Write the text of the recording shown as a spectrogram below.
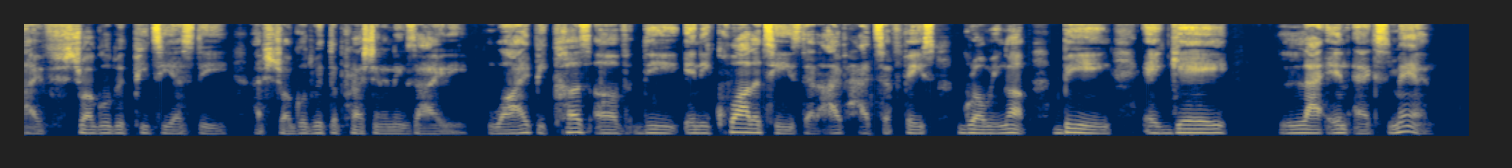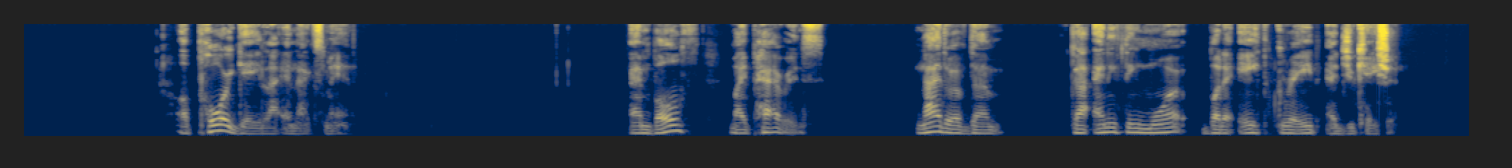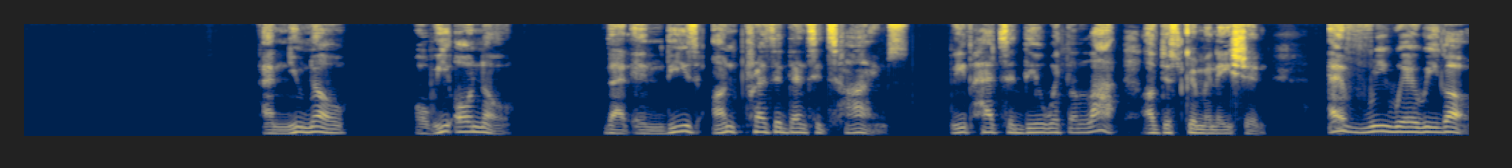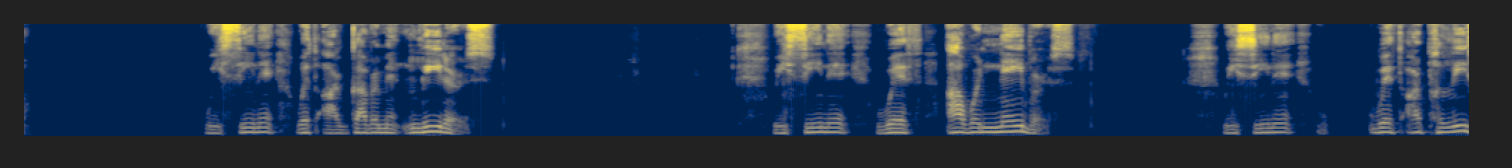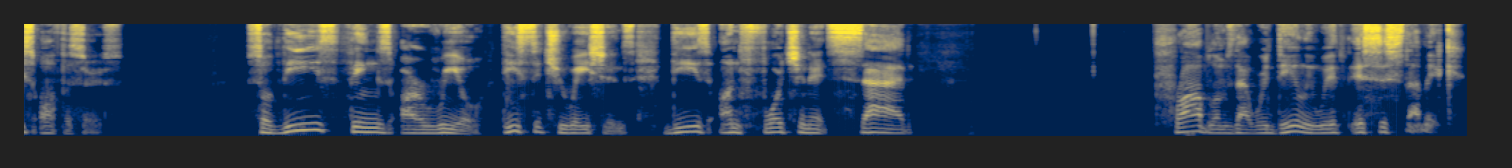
I've struggled with PTSD. I've struggled with depression and anxiety. Why? Because of the inequalities that I've had to face growing up, being a gay Latinx man, a poor gay Latinx man. And both my parents, neither of them got anything more but an eighth grade education. And you know, or we all know, that in these unprecedented times, we've had to deal with a lot of discrimination everywhere we go. We've seen it with our government leaders. We've seen it with our neighbors. We've seen it with our police officers. So these things are real. These situations, these unfortunate, sad problems that we're dealing with is systemic.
